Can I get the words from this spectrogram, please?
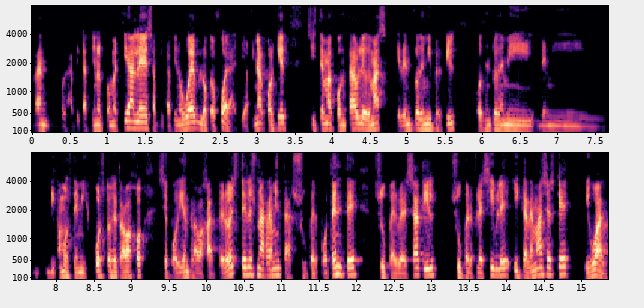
plan, pues, aplicaciones comerciales, aplicaciones web, lo que fuera. Y al final cualquier sistema contable o demás que dentro de mi perfil o dentro de mi, de mi digamos, de mis puestos de trabajo se podían trabajar. Pero Excel es una herramienta súper potente, súper versátil, súper flexible y que además es que, igual,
